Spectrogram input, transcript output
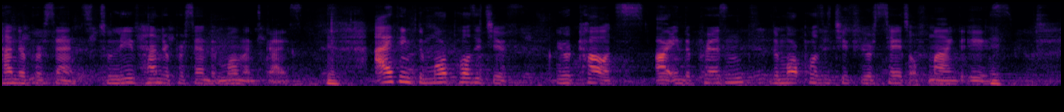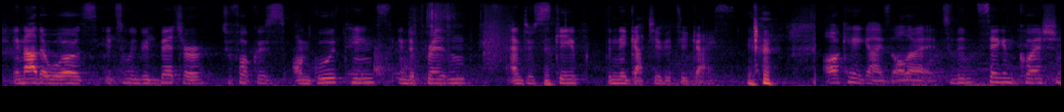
100%. To live 100% the moment, guys. Yeah. I think the more positive your thoughts are in the present, the more positive your state of mind is. In other words, it will be better to focus on good things in the present and to skip the negativity, guys. Okay, guys, alright. So the second question,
